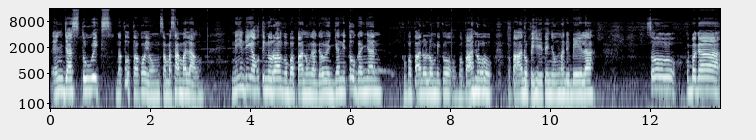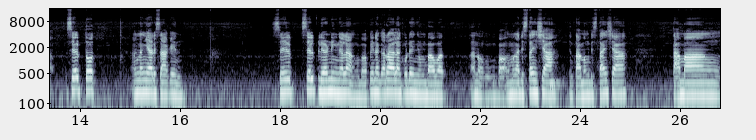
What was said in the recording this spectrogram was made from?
In just 2 weeks, natuto ako yung sama-sama lang. Ni hindi ako tinuruan kung paano gagawin. Ganito, ganyan kung paano lumiko, kung paano, paano pihitin yung manibela. So, kumbaga, self-taught ang nangyari sa akin. Self, self-learning na lang. Kumbaga, pinag-aralan ko din yung bawat, ano, kung ang mga distansya, yung tamang distansya, tamang,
